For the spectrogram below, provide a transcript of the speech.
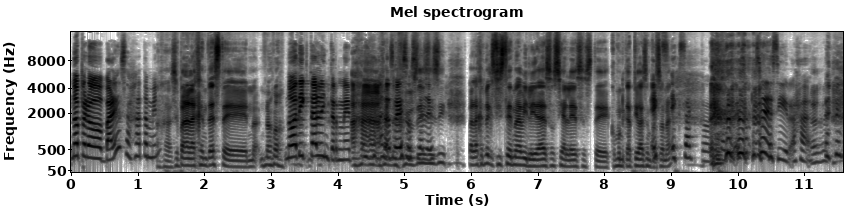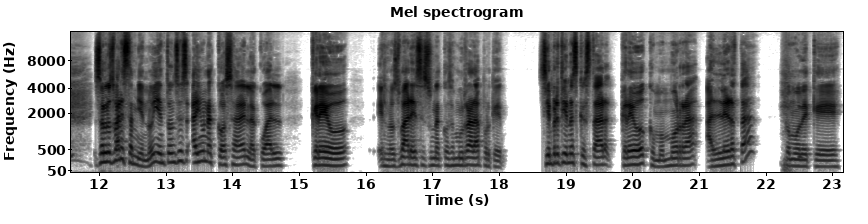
No, pero bares, ajá, también. Ajá, sí, para la gente, este, no, no. No adicta al internet, Ajá, a las redes sociales. Sí, sí, Para la gente que existen habilidades sociales, este, comunicativas en Ex- persona. exacto, exacto. Eso quise decir, ajá. Ajá. Son los bares también, ¿no? Y entonces hay una cosa en la cual creo en los bares es una cosa muy rara porque siempre tienes que estar, creo, como morra, alerta, como de que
